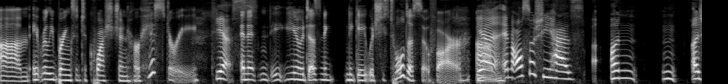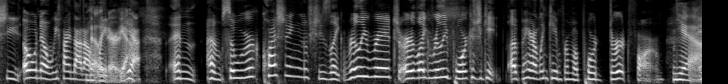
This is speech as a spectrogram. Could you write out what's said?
Um, it really brings into question her history, Yes. and it you know it does neg- negate what she's told us so far. Yeah, Um, and also she has un. Uh, she oh no we find that out That later, later, yeah. and um, so we were questioning if she's like really rich or like really poor because she came, apparently came from a poor dirt farm yeah.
